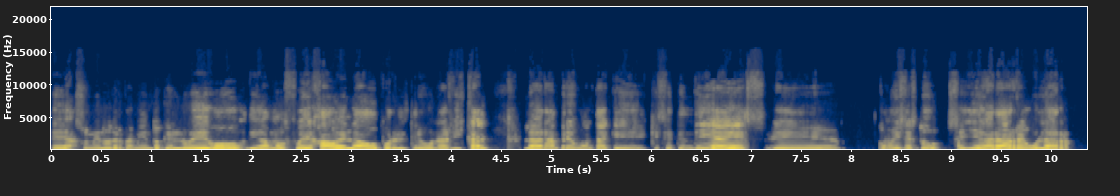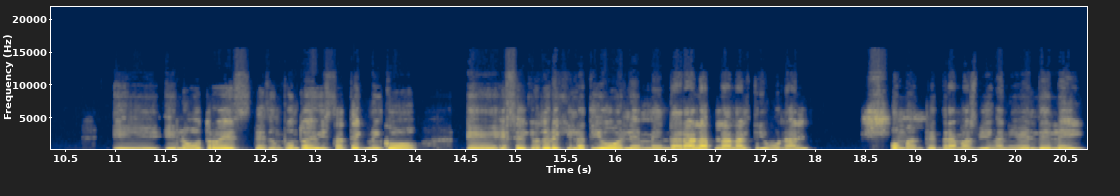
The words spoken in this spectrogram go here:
eh, asumiendo un tratamiento que luego, digamos, fue dejado de lado por el Tribunal Fiscal. La gran pregunta que, se tendría es, eh, como dices tú, ¿se llegará a regular? Y, lo otro es, desde un punto de vista técnico, eh, ese decreto legislativo le enmendará la plana al tribunal o mantendrá más bien a nivel de ley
